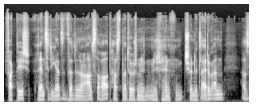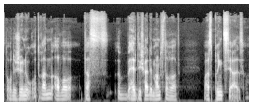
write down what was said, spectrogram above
faktisch rennst du die ganze Zeit in deinem Hamsterrad, hast natürlich eine, eine, eine schöne Kleidung an, hast auch eine schöne Uhr dran, aber das hält dich halt im Hamsterrad. Was bringt es dir also?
